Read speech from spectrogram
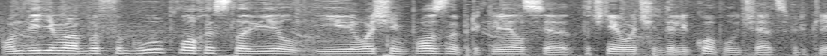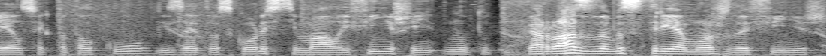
Он, видимо, БФГу плохо словил и очень поздно приклеился, точнее, очень далеко, получается, приклеился к потолку. Из-за этого скорости мало и финиш, и, ну, тут гораздо быстрее можно финиш.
